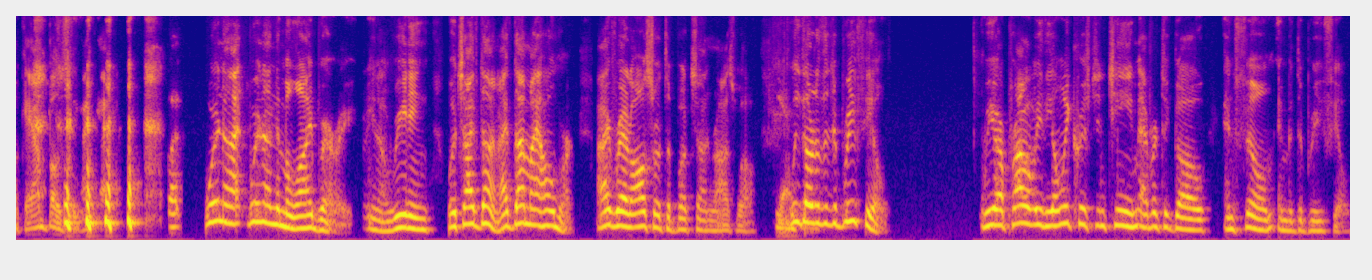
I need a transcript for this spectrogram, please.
Okay, I'm boasting. but we're not we're not in the library, you know, reading, which I've done. I've done my homework. I've read all sorts of books on Roswell. We go to the debris field. We are probably the only Christian team ever to go and film in the debris field.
